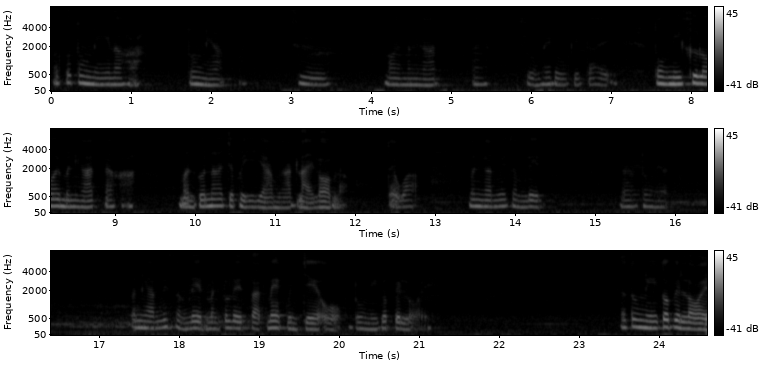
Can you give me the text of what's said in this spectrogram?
แล้วก็ตรงนี้นะคะ ตรงเนี้ยคือรอยมันงัดอะซูมให้ดูใกล้ๆตรงนี้คือรอยมันงัดนะคะ มันก็น่าจะพยายามงัดหลายรอบแล้ว แต่ว่ามันงัดไม่สำเร็จนะตรงเนี้ยมันงัดไม่สำเร็จมันก็เลยตัดแม่กุญแจออก ตรงนี้ก็เป็นรอย แล้วตรงนี้ก็เป็นรอย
